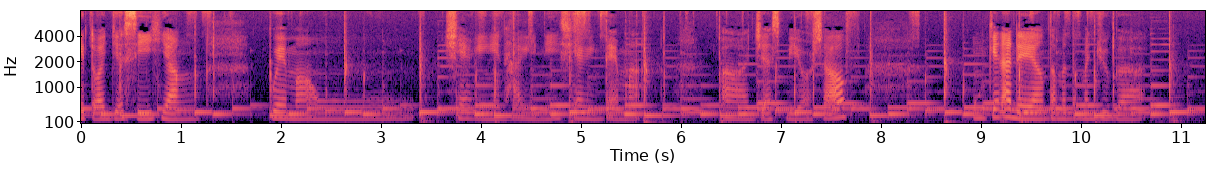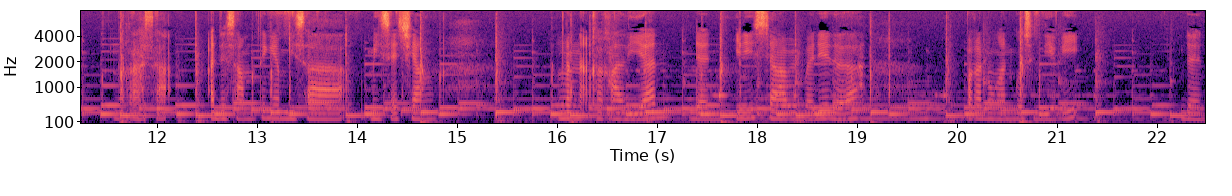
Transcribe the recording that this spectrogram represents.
Itu aja sih yang gue mau sharingin hari ini, sharing tema uh, just be yourself. Mungkin ada yang teman-teman juga ngerasa ada something yang bisa message yang ngena ke kalian dan ini secara pribadi adalah perenungan gue sendiri dan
